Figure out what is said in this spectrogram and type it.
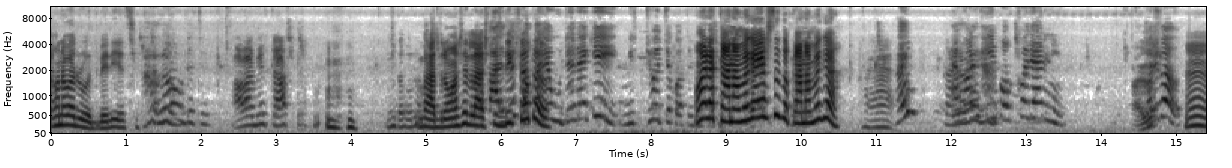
এখন আবার রোদ বেরিয়েছে। আবার বৃষ্টি আসবে। ভাদ্র মাসের লাস্টের দিকটা তো। সকালে উঠে দেখি হচ্ছে কত। ও একটা কানা মেঘা এসছে তো কানা মেঘা? হ্যাঁ। হ্যাঁ এখন কি পক্ষ জানি? আয়ুষ? বলব? হ্যাঁ।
